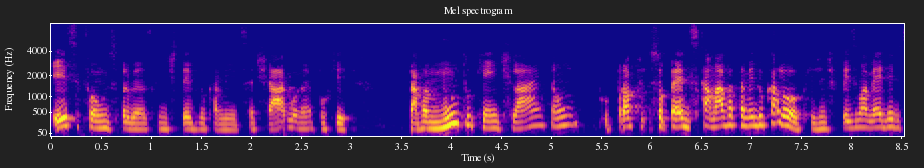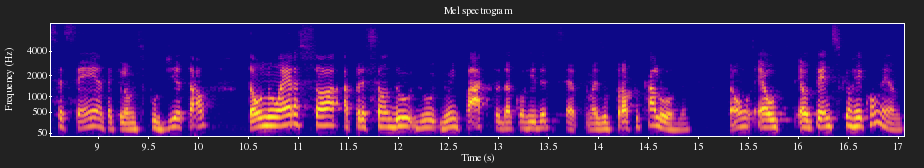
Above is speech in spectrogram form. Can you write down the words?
Esse foi um dos problemas que a gente teve no caminho de Santiago, né? Porque estava muito quente lá, então o próprio seu pé descamava também do calor, porque a gente fez uma média de 60 km por dia e tal. Então não era só a pressão do, do, do impacto da corrida, etc., mas o próprio calor, né? Então, é o, é o tênis que eu recomendo.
